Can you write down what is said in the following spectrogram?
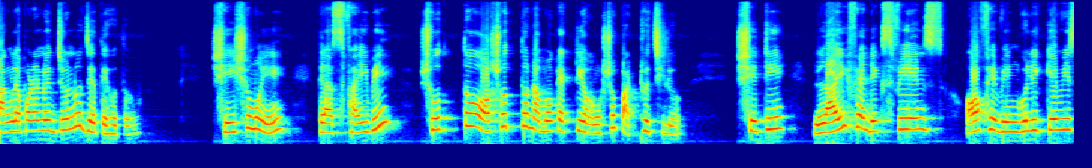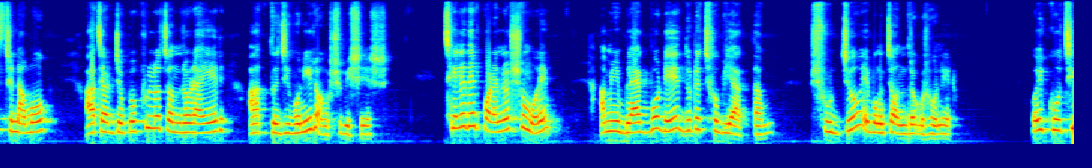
বাংলা পড়ানোর জন্য যেতে হতো। সেই সময়ে ক্লাস ফাইভে সত্য অসত্য নামক একটি অংশ পাঠ্য ছিল। সেটি life and experience of a Bengali chemist নামক আচার্য প্রফুল্লচন্দ্র রায়ের আত্মজীবনীর অংশবিশেষ। ছেলেদের পড়ানোর সময় আমি ব্ল্যাকবোর্ডে দুটো ছবি আঁকতাম, সূর্য এবং চন্দ্রগ্রহণের। ওই কচি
